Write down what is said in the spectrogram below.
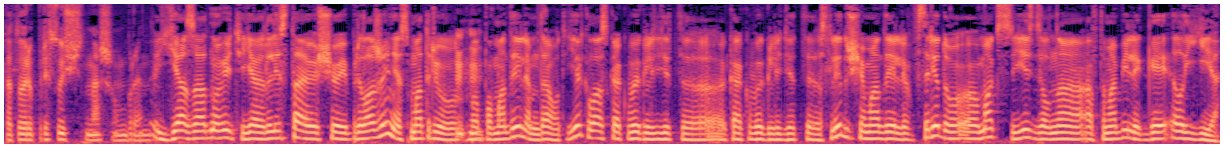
который присущ нашему бренду. Я заодно, видите, я листаю еще и приложение, смотрю uh-huh. по, моделям, да, вот E-класс, как выглядит, э, как выглядит э, следующая модель. В среду э, Макс ездил на автомобиле GLE.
